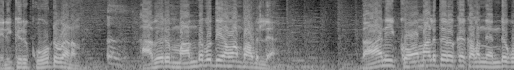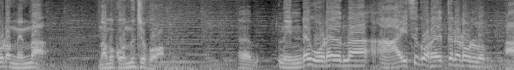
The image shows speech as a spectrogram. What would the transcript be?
എനിക്കൊരു കൂട്ട് വേണം. അതൊരു മന്ദബുദ്ധി ആവാൻ പാടില്ല. താൻ ഈ കോമാളിത്തരൊക്കെ കളഞ്ഞ് എന്റെ കൂടെ നിന്നാ നമുക്ക് ഒന്നിച്ചു പോവാം നിന്റെ കൂടെ നിന്ന ആയുസ് കുറയത്തിനടുള്ളൂ ആ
